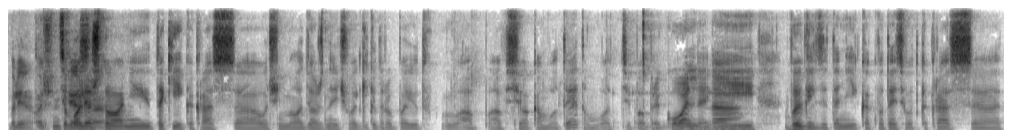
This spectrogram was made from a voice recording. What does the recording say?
Блин, очень Тем интересно. более, что они такие как раз э, очень молодежные чуваки, которые поют о, о всяком вот этом, вот, типа, прикольно. Да. И выглядят они как вот эти вот как раз э,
